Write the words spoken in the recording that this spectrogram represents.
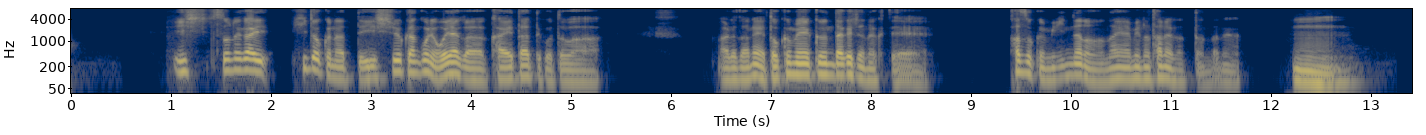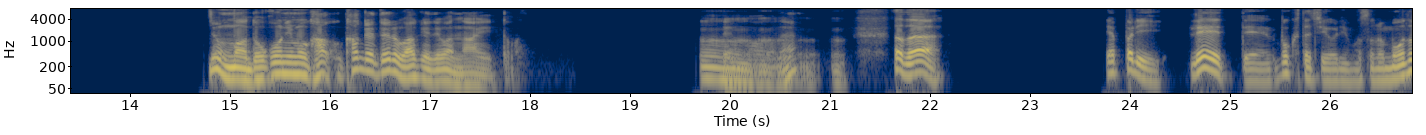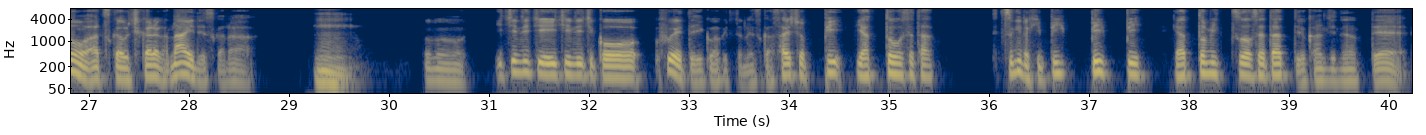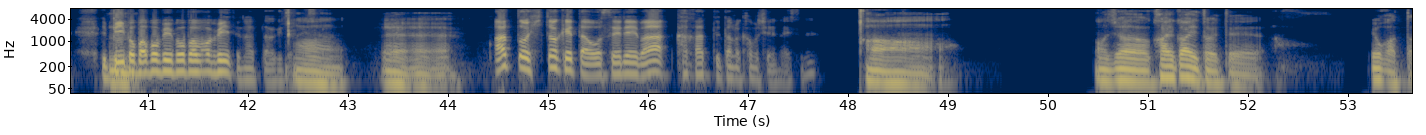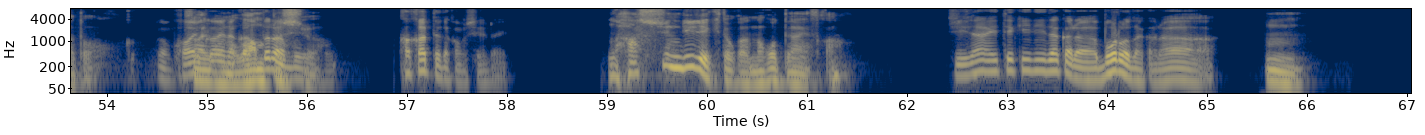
一しそれがひどくなって一週間後に親が変えたってことは、あれだね、匿名くんだけじゃなくて、家族みんなの悩みの種だったんだね。うん。でもまあ、どこにもかかけてるわけではないと。うん電話をねうんただ、やっぱり、霊って僕たちよりもその物を扱う力がないですから、うん。その、一日一日こう、増えていくわけじゃないですか。最初、ピ、やっと押せた。次の日、ピッ、ピッ、ピッ、やっと三つ押せたっていう感じになって、ピーポパポピーポパポピーってなったわけじゃないですか。ああ。ええええあと一桁押せれば、かかってたのかもしれないですね。ああ。あ、じゃあ、買い替えといて、よかったと。買い替えなかったらもう、かかってたかもしれない。発信履歴とか残ってないんですか？時代的にだから、ボロだから、うん。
